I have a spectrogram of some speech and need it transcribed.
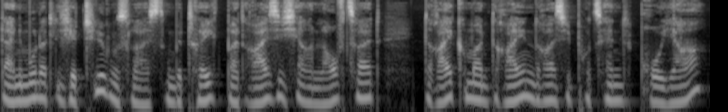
Deine monatliche Tilgungsleistung beträgt bei 30 Jahren Laufzeit 3,33 Prozent pro Jahr.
